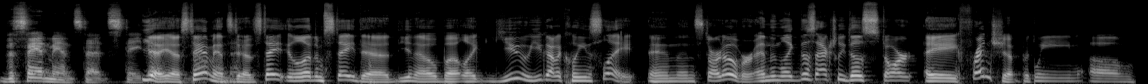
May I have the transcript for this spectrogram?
the Sandman's dead. Stay. Dead. Yeah, yeah. Sandman's dead. Stay. Let him stay dead. You know, but like you, you got a clean slate and then start over. And then like this actually does start a friendship between um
